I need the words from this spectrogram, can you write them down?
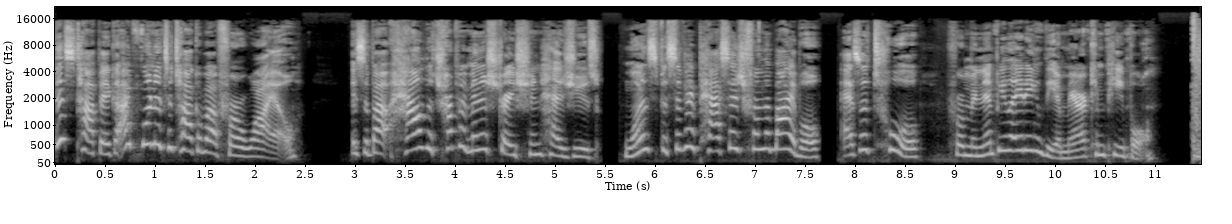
This topic I've wanted to talk about for a while is about how the Trump administration has used one specific passage from the Bible as a tool for manipulating the American people. Back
